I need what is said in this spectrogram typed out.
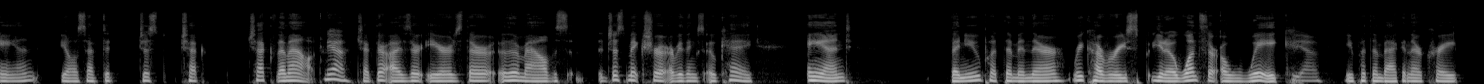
And you also have to just check check them out Yeah. check their eyes, their ears, their their mouths, just make sure everything's okay. And then you put them in their recovery, sp- you know, once they're awake, Yeah. you put them back in their crate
